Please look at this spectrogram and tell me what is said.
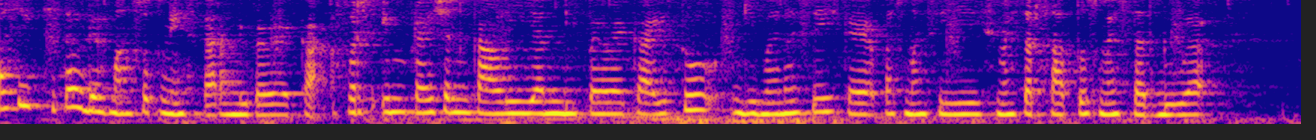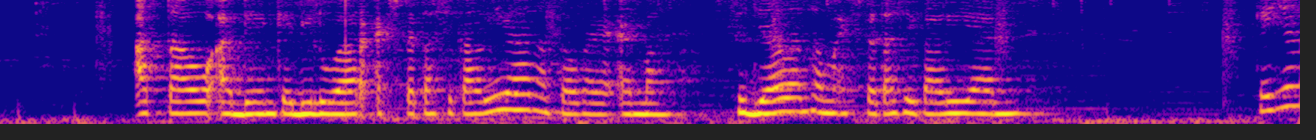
pasti kita udah masuk nih sekarang di PWK first impression kalian di PWK itu gimana sih? Kayak pas masih semester 1 semester 2 atau ada yang kayak di luar ekspektasi kalian? Atau kayak emang sejalan sama ekspektasi kalian? Kayaknya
